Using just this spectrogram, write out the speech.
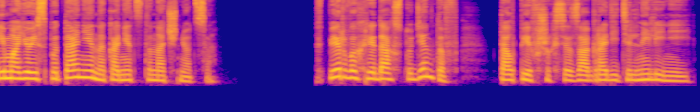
и мое испытание наконец-то начнется. В первых рядах студентов, толпившихся за оградительной линией,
